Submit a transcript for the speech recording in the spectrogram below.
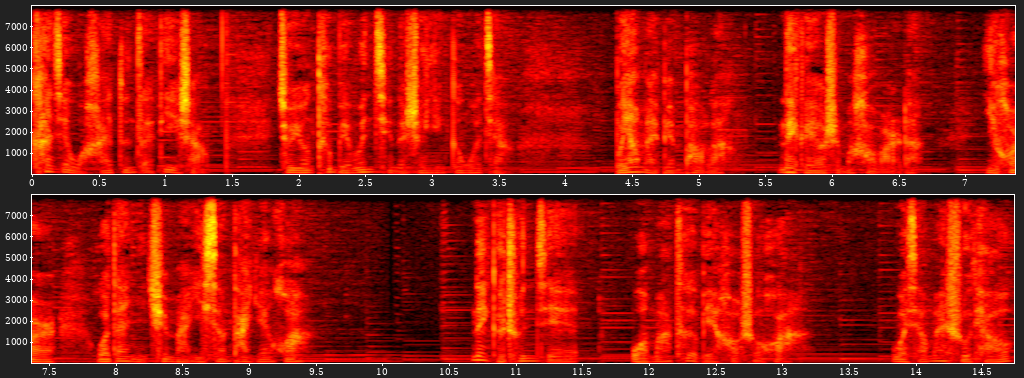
看见我还蹲在地上，就用特别温情的声音跟我讲。不要买鞭炮了，那个有什么好玩的？一会儿我带你去买一箱大烟花。那个春节，我妈特别好说话。我想买薯条，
